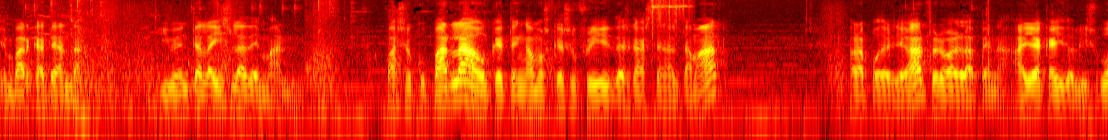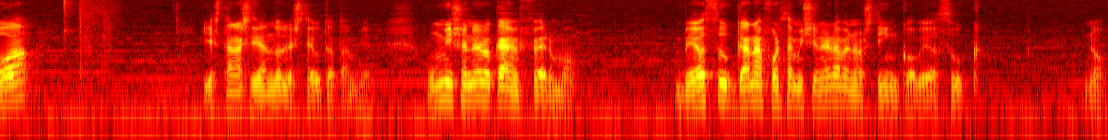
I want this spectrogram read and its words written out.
Embárcate, anda Y vente a la isla de Man. Vas a ocuparla, aunque tengamos que sufrir desgaste en alta mar Para poder llegar, pero vale la pena. Ahí ha caído Lisboa Y están asediando el Ceuta también. Un misionero cae enfermo. Beozuk gana fuerza misionera menos 5 Beozuk No,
